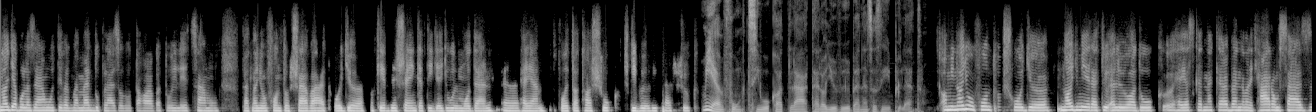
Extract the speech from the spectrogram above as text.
Nagyjából az elmúlt években megduplázódott a hallgatói létszámunk, tehát nagyon fontossá vált, hogy a képzéseinket így egy új modern helyen folytathassuk, és kibővíthessük. Milyen funkciókat lát el a jövőben ez az épület? Ami nagyon fontos, hogy nagyméretű előadók helyezkednek el benne, van egy 300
